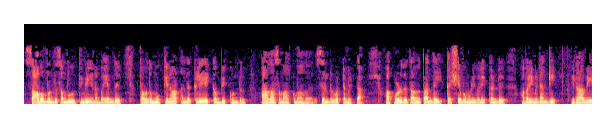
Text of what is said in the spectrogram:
சாபம் வந்து சம்பவிக்குமே என பயந்து தமது மூக்கினால் அந்த கிளையை கவ்விக்கொண்டு ஆகாசமாக்கமாக சென்று வட்டமிட்டார். அப்பொழுது தமது தந்தை கஷ்யப முனிவரைக் கண்டு அவரை விணங்கி பிதாவே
